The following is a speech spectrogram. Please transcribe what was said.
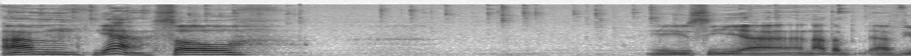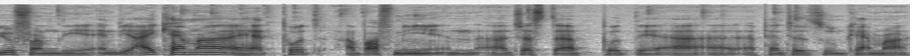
Um, yeah, so here you see uh, another uh, view from the NDI camera. I had put above me and uh, just uh, put the uh, a Pentel zoom camera,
